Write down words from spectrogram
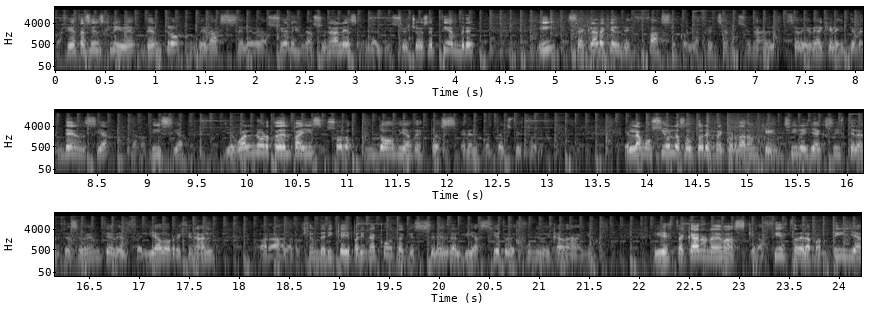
La fiesta se inscribe dentro de las celebraciones nacionales del 18 de septiembre y se aclara que el desfase con la fecha nacional se debe a que la independencia, la noticia, llegó al norte del país solo dos días después en el contexto histórico. En la moción los autores recordaron que en Chile ya existe el antecedente del feriado regional para la región de Arica y Parinacota que se celebra el día 7 de junio de cada año y destacaron además que la fiesta de la Pampilla,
